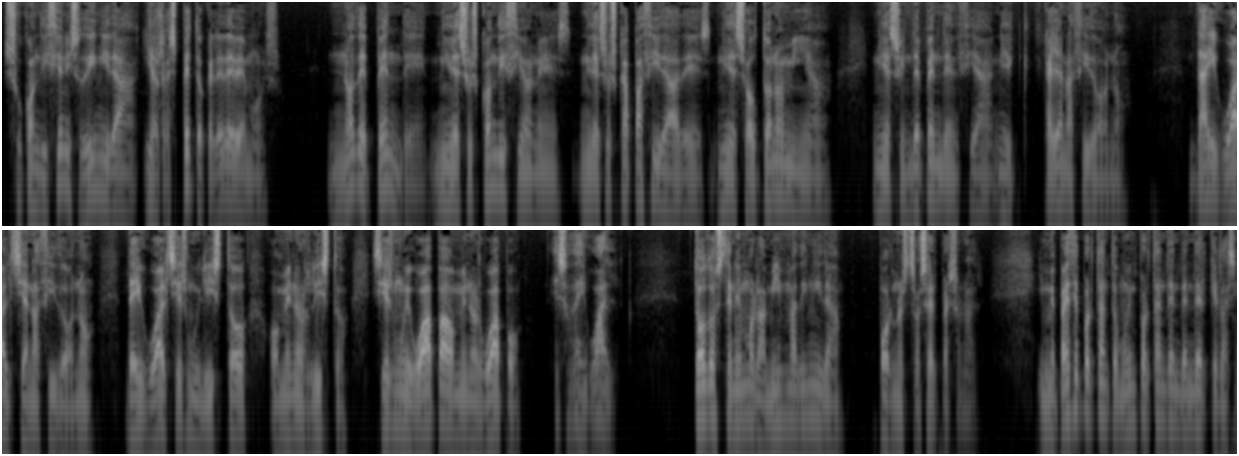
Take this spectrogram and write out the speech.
su condición y su dignidad y el respeto que le debemos no depende ni de sus condiciones, ni de sus capacidades, ni de su autonomía, ni de su independencia, ni que haya nacido o no. Da igual si ha nacido o no, da igual si es muy listo o menos listo, si es muy guapa o menos guapo, eso da igual. Todos tenemos la misma dignidad por nuestro ser personal. Y me parece, por tanto, muy importante entender que las,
